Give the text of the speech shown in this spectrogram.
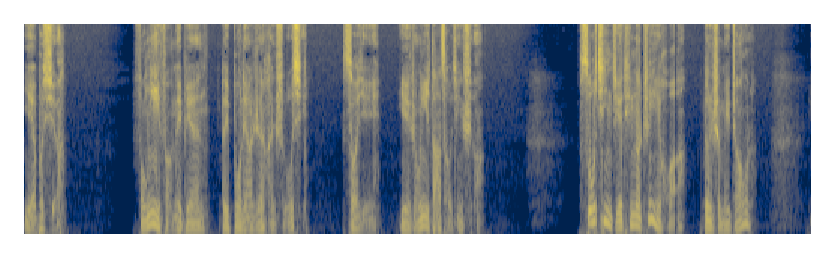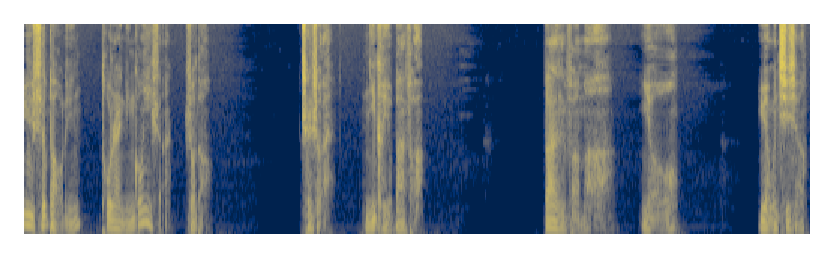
也不行。冯一坊那边对不良人很熟悉，所以也容易打草惊蛇。”苏庆杰听了这话，顿时没招了。尉迟宝林突然灵光一闪，说道：“陈帅，你可有办法？”“办法嘛，有。”愿闻其详。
